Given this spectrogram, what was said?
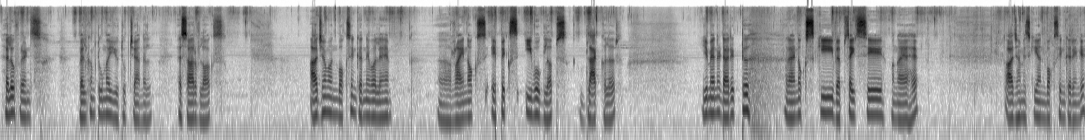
Hello friends welcome to my YouTube channel S R vlogs आज हम अनबॉक्सिंग करने वाले हैं Rynox Epix Evo gloves black colour ये मैंने डायरेक्ट राइनॉक्स की वेबसाइट से मंगाया है। तो आज हम इसकी अनबॉक्सिंग करेंगे।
